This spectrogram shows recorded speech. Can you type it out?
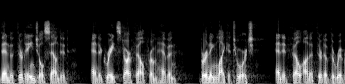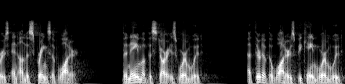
Then the third angel sounded, and a great star fell from heaven, burning like a torch, and it fell on a third of the rivers and on the springs of water. The name of the star is wormwood. A third of the waters became wormwood,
